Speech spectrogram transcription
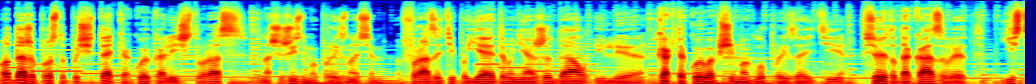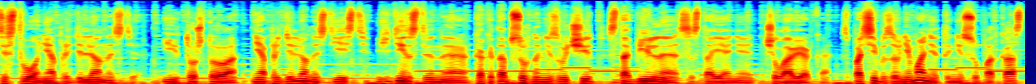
Вот даже просто посчитать, какое количество раз в нашей жизни мы произносим фразы типа «я этого не ожидал» или «как такое вообще могло произойти». Все это доказывает естество неопределенности и то, что неопределенность есть единственное, как это абсурдно не звучит, стабильное состояние человека. Спасибо за внимание, это Несу подкаст,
